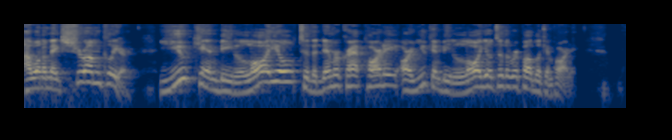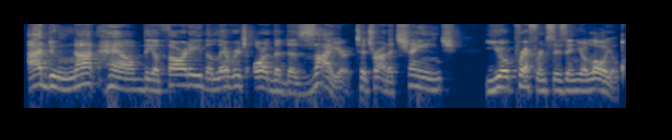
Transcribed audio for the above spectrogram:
I want to make sure I'm clear. You can be loyal to the Democrat Party or you can be loyal to the Republican Party. I do not have the authority, the leverage, or the desire to try to change your preferences and your loyalty.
